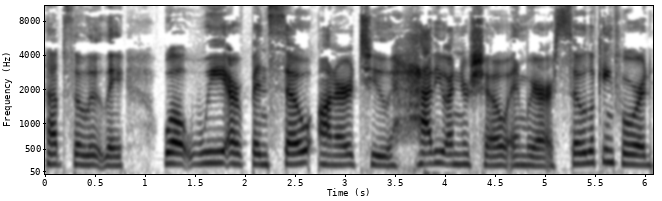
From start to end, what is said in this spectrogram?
Absolutely. Well, we have been so honored to have you on your show, and we are so looking forward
